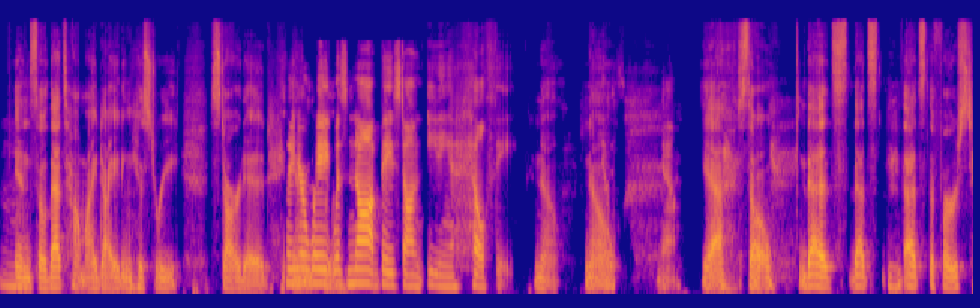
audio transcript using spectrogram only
Mm. And so that's how my dieting history started. So your and, weight um, was not based on eating healthy. No, no. Was, yeah. Yeah. So that's that's that's the first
